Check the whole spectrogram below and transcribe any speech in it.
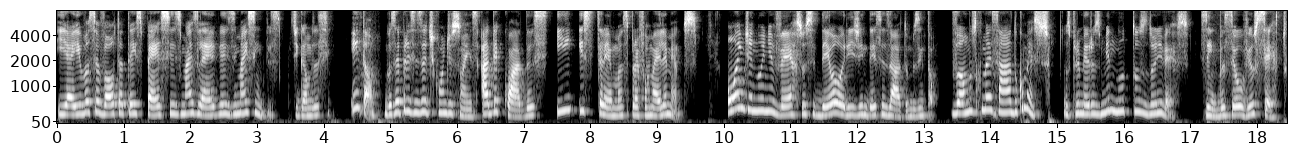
E aí você volta a ter espécies mais leves e mais simples, digamos assim. Então, você precisa de condições adequadas e extremas para formar elementos. Onde no universo se deu a origem desses átomos, então? Vamos começar do começo, os primeiros minutos do universo. Sim, você ouviu certo.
